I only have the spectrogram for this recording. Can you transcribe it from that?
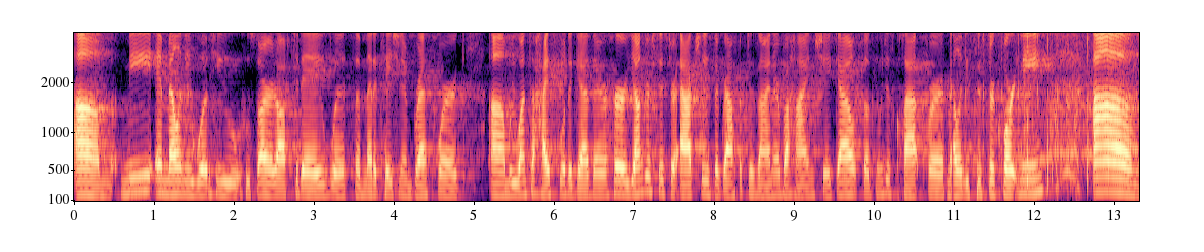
um, me and Melanie Wood, who, who started off today with the meditation and breath work, um, we went to high school together. Her younger sister actually is the graphic designer behind Shakeout. So, can we just clap for Melanie's sister, Courtney? Um,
